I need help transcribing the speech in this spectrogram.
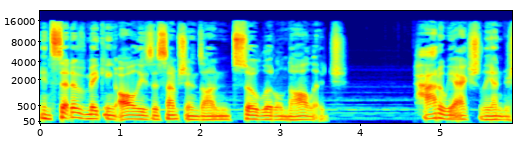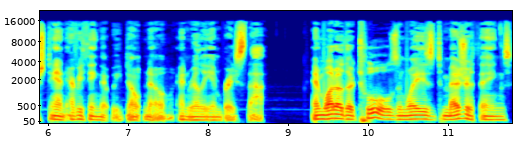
instead of making all these assumptions on so little knowledge, how do we actually understand everything that we don't know and really embrace that? And what other tools and ways to measure things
